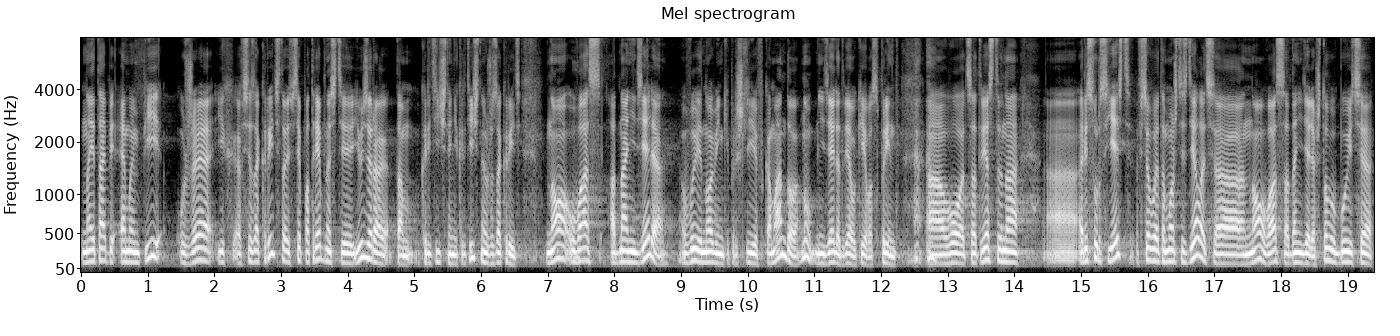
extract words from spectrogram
на этапе MMP уже их все закрыть, то есть все потребности юзера, там, критичные, не критичные, уже закрыть. Но у вас одна неделя, вы новенький пришли в команду, ну, неделя, две, окей, у вас спринт. А, вот, соответственно, а, ресурс есть, все вы это можете сделать, а, но у вас одна неделя. Что вы будете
